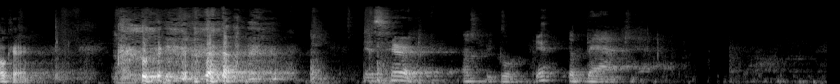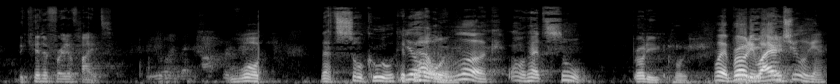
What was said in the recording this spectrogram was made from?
Okay. It's her. That's pretty cool. Yeah. The bad kid. The kid afraid of heights. You like that cockroach? Whoa. That's so cool. Look at Yo, that one. look. Oh, that's so. Brody. Brody, Wait, Brody, you why okay? aren't you looking?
